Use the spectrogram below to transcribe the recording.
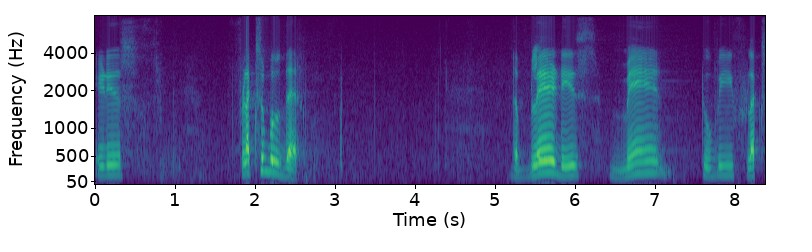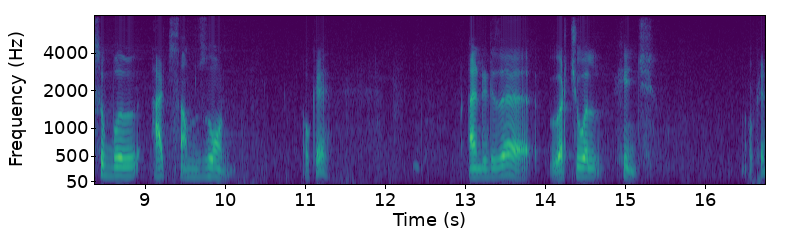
it is flexible there. The blade is made to be flexible at some zone okay? And it is a virtual hinge okay.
